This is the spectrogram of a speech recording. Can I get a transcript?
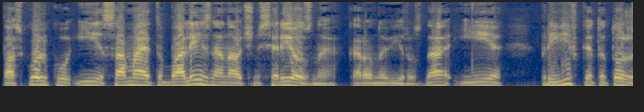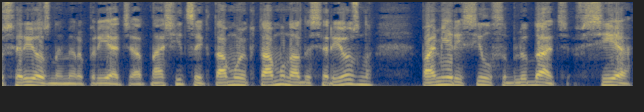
поскольку и сама эта болезнь, она очень серьезная, коронавирус, да, и прививка это тоже серьезное мероприятие. Относиться и к тому, и к тому надо серьезно, по мере сил соблюдать все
